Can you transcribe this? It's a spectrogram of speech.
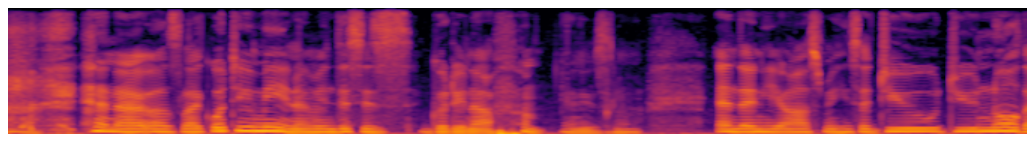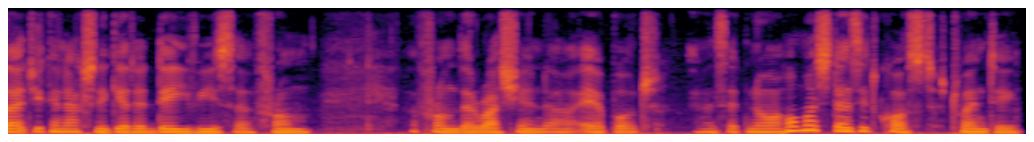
and I was like, "What do you mean? I mean, this is good enough." and he was like, and then he asked me. He said, "Do you do you know that you can actually get a day visa from from the Russian uh, airport?" And I said, "No. How much does it cost? 20." I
